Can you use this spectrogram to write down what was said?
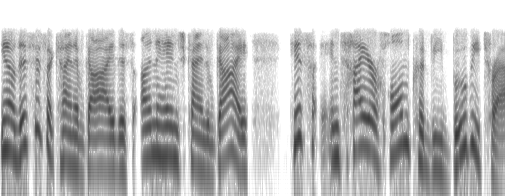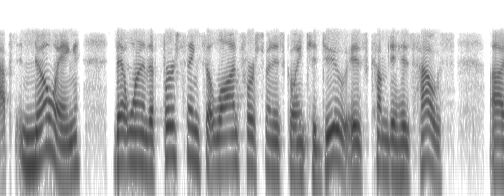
You know, this is a kind of guy, this unhinged kind of guy. His entire home could be booby trapped, knowing that one of the first things that law enforcement is going to do is come to his house uh,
